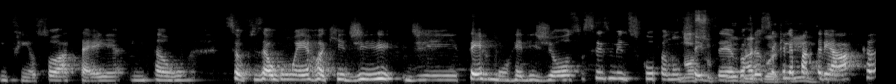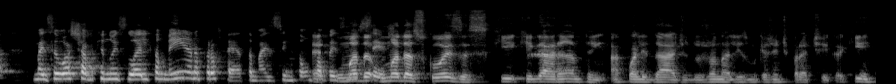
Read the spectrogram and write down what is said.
enfim, eu sou ateia, então se eu fizer algum erro aqui de, de termo religioso, vocês me desculpem, eu não Nosso sei dizer agora. Eu sei que ele é patriarca, mas eu achava que no Islã ele também era profeta, mas então é, talvez uma não da, seja. Uma das coisas que, que garantem a qualidade do jornalismo que a gente pratica aqui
